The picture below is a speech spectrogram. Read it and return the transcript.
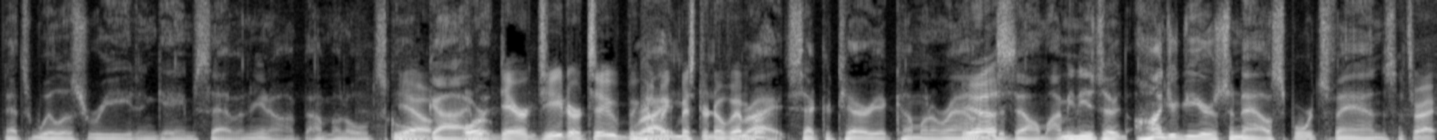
that's Willis Reed in Game Seven. You know I'm an old school yeah, guy. or but- Derek Jeter too, becoming Mr. November. Right, Secretariat coming around Yes. to the Belmont. I mean, these are hundred years from now. Sports fans, That's right.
